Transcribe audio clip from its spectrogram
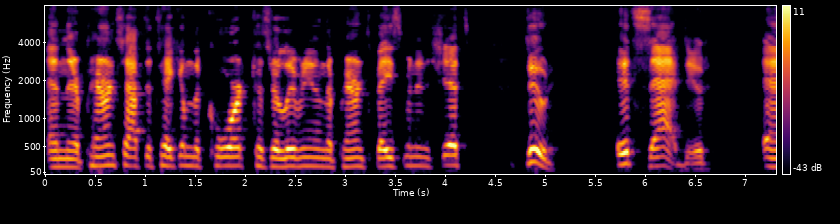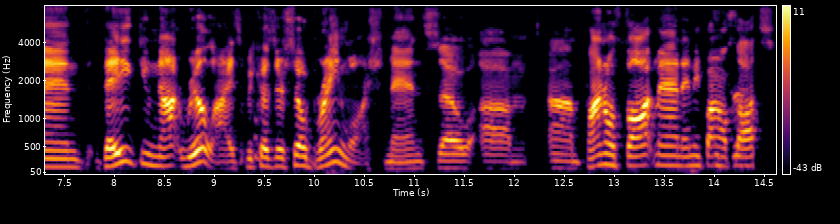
and their parents have to take them to court cuz they're living in their parents' basement and shit. Dude, it's sad, dude and they do not realize because they're so brainwashed, man. So, um, um, final thought, man. Any final thoughts?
